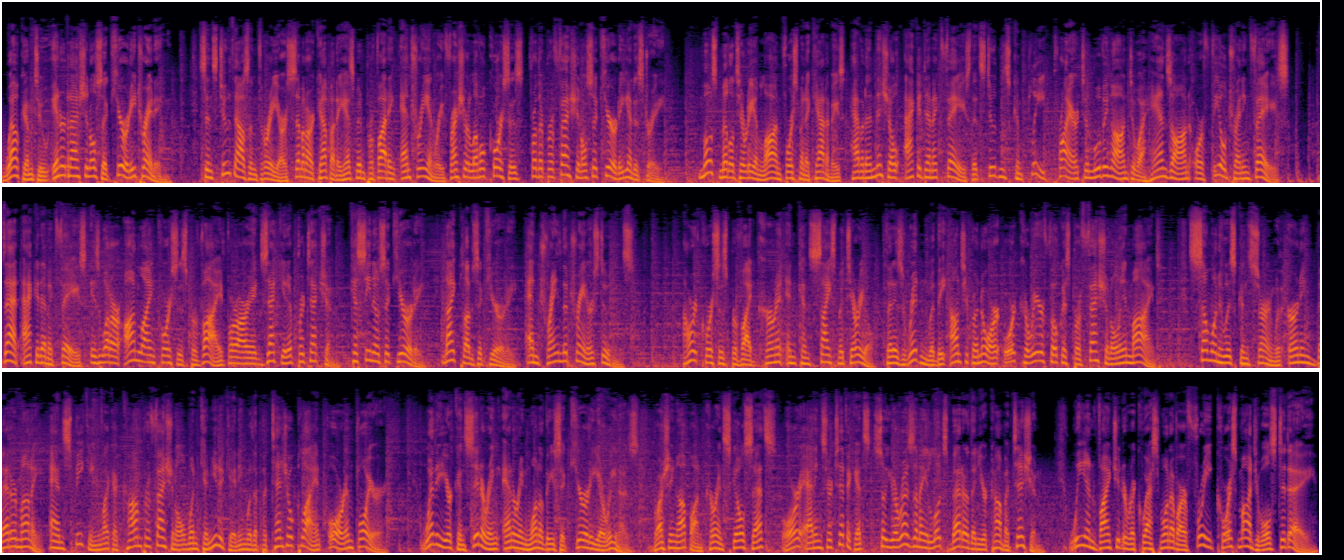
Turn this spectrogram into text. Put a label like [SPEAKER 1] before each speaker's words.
[SPEAKER 1] Welcome to International Security Training. Since 2003, our seminar company has been providing entry and refresher level courses for the professional security industry. Most military and law enforcement academies have an initial academic phase that students complete prior to moving on to a hands on or field training phase. That academic phase is what our online courses provide for our executive protection, casino security, nightclub security, and train the trainer students. Our courses provide current and concise material that is written with the entrepreneur or career focused professional in mind someone who is concerned with earning better money and speaking like a calm professional when communicating with a potential client or employer. Whether you're considering entering one of these security arenas, brushing up on current skill sets, or adding certificates so your resume looks better than your competition, we invite you to request one of our free course modules today.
